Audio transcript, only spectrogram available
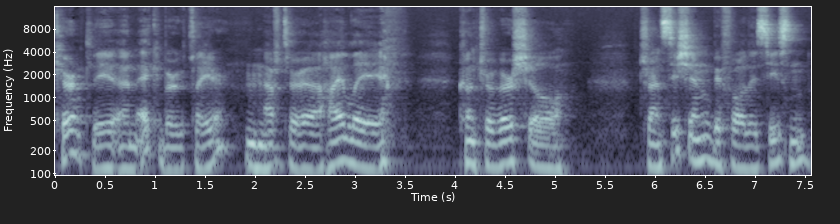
Currently an Ekeberg player Mhm. after a highly controversial transition before the season.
